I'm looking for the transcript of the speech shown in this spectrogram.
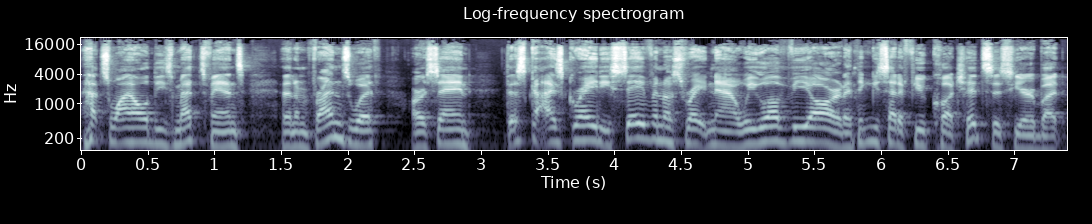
that's why all these Mets fans that I'm friends with are saying, this guy's great. He's saving us right now. We love Villar. And I think he's had a few clutch hits this year, but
